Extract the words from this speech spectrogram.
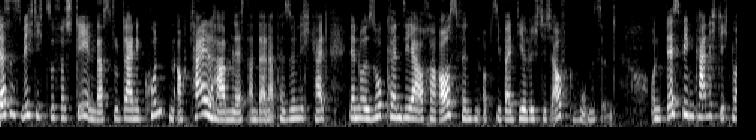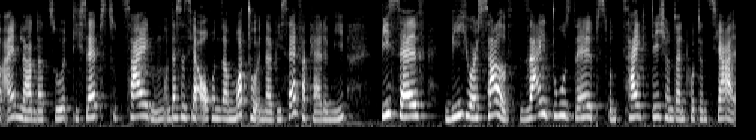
das ist wichtig zu verstehen, dass du deine Kunden auch teilhaben lässt an deiner Persönlichkeit, denn nur so können sie ja auch herausfinden, ob sie bei dir richtig aufgehoben sind. Und deswegen kann ich dich nur einladen dazu, dich selbst zu zeigen. Und das ist ja auch unser Motto in der Be Self Academy. Be self, be yourself. Sei du selbst und zeig dich und dein Potenzial.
